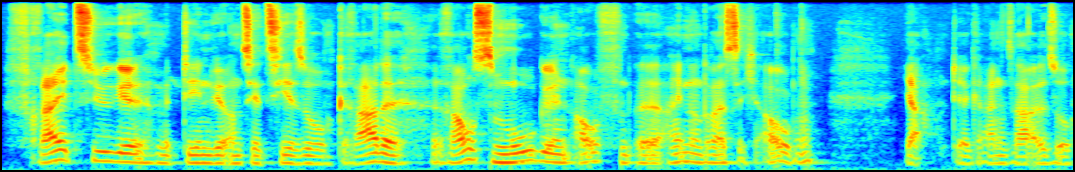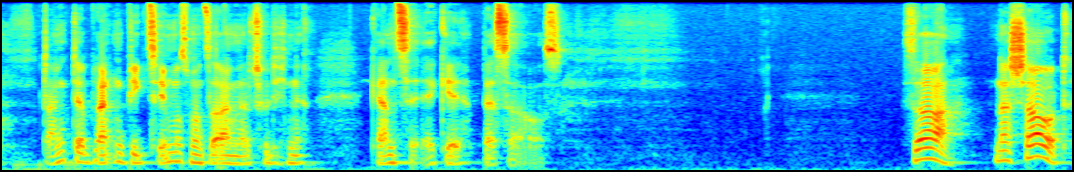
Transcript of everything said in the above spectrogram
Freizüge, mit denen wir uns jetzt hier so gerade rausmogeln auf äh, 31 Augen. Ja, der Gang sah also dank der blanken Pik 10, muss man sagen, natürlich eine ganze Ecke besser aus. So, na schaut,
